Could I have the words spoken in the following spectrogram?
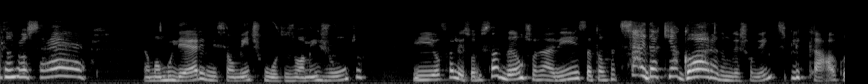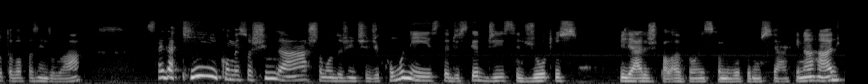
De onde você é? É uma mulher, inicialmente, com outros homens junto. E eu falei: sou do Estadão, jornalista. Então, sai daqui agora! Não deixou nem explicar o que eu estava fazendo lá. Sai daqui! E começou a xingar, chamando a gente de comunista, de esquerdista, de outros milhares de palavrões que eu não vou pronunciar aqui na rádio.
